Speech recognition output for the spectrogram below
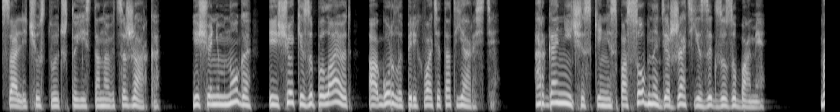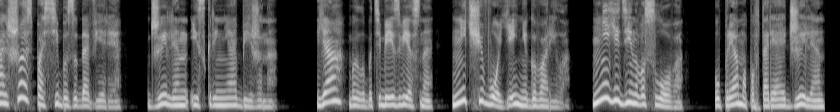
Салли чувствует, что ей становится жарко. Еще немного, и щеки запылают, а горло перехватит от ярости. органически не способна держать язык за зубами. Большое спасибо за доверие. Джиллиан искренне обижена. Я, было бы тебе известно, ничего ей не говорила. Ни единого слова. Упрямо повторяет Джиллиан,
